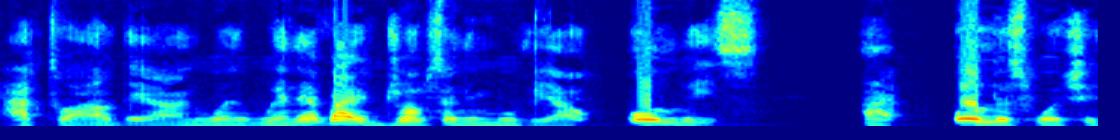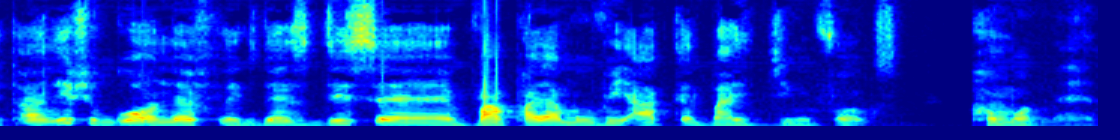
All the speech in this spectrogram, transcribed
actor out there, and when, whenever he drops any movie, I always, always watch it. And if you go on Netflix, there's this uh, vampire movie acted by Jamie Foxx. Come on, man.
